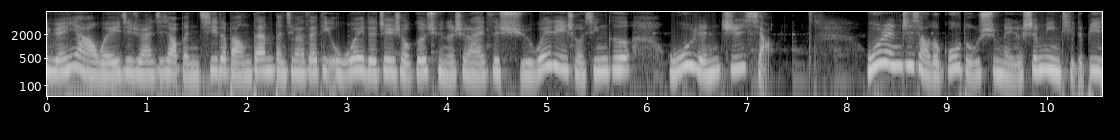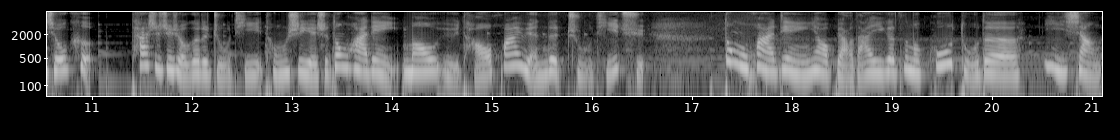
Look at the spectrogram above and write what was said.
袁娅维，继续来揭晓本期的榜单。本期排在第五位的这首歌曲呢，是来自许巍的一首新歌《无人知晓》。无人知晓的孤独是每个生命体的必修课，它是这首歌的主题，同时也是动画电影《猫与桃花源》的主题曲。动画电影要表达一个这么孤独的意象，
